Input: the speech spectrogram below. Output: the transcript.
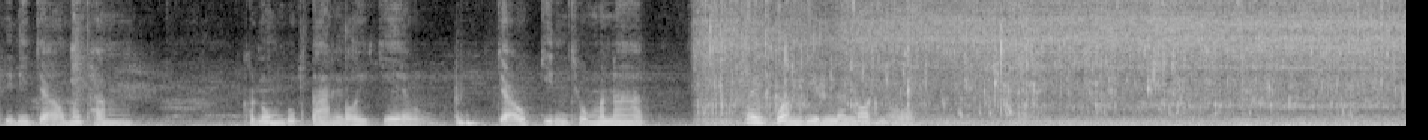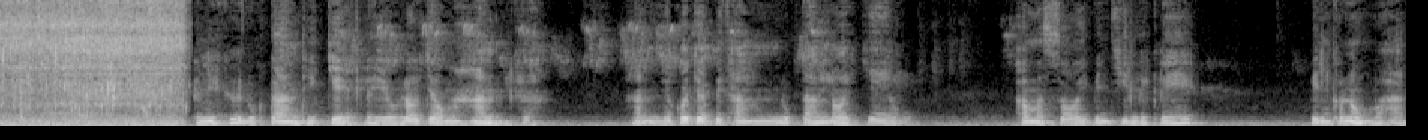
ทีนี้จะเอามาทำ ขนมลูกตาลลอยแก้ว จะเอากินชมนาทให้ความเย็นและร่อนออก อันนี้คือลูกตาลที่แกะแล้วเราจะเอามาหั่นค่ะ หั่นแล้วก็จะไปทำลูกตาลลอยแก้ว เอามาซอยเป็นชิ้นเล็กๆ เป็นขนมหวาน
